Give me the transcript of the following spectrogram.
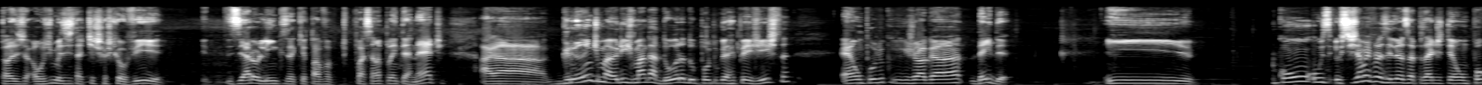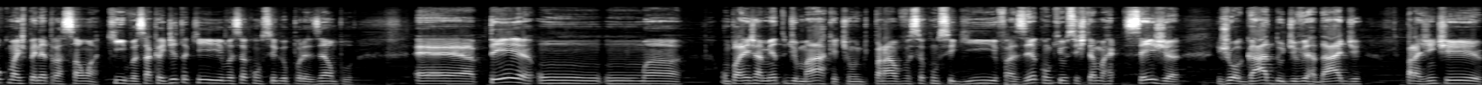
pelas últimas estatísticas que eu vi, zero links aqui, eu tava tipo, passando pela internet, a grande maioria esmagadora do público RPGista é um público que joga D&D. E com os, os, sistemas brasileiros, apesar de ter um pouco mais de penetração aqui, você acredita que você consiga, por exemplo, é, ter um, uma, um planejamento de marketing para você conseguir fazer com que o sistema seja jogado de verdade, para a gente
